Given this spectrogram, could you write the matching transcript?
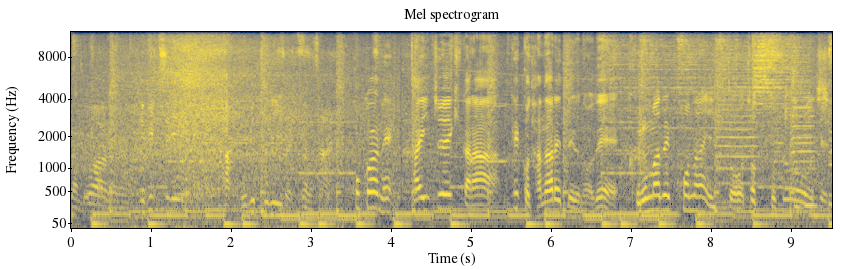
なんですか、ね、エビ釣り。あエビ釣り。なんです。ね、ここはね台中駅から結構離れてるので車で来ないとちょっと厳しい車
